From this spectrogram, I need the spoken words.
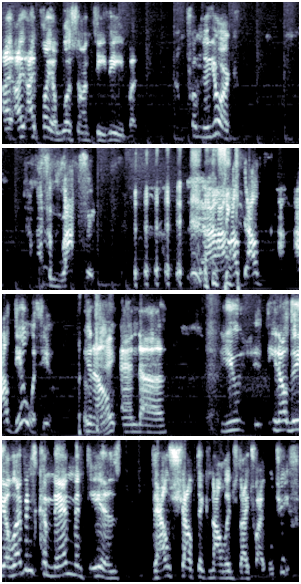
I, I play a wuss on TV, but I'm from New York. I'm not from Rockford. I'll, I'll, I'll, I'll, deal with you, you okay. know, and uh, you, you know, the 11th commandment is thou shalt acknowledge thy tribal chief.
